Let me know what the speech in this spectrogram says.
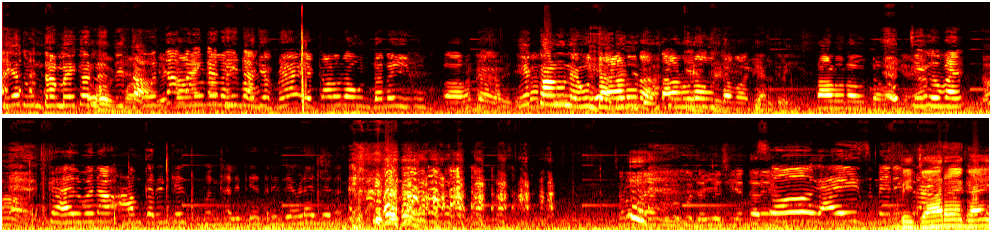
એ જ ઊંધા માગ્યા ને દીધા ઊંધા એકાણું ના દીધા. માગ્યા. મેં ના ઊંધા નહીં, ઉ- અ, શું ને ઊંધા ત્રાણું ના- દીધા. ત્રાણું ના ઊંધા માગ્યા. ત્રાણું ના ઊંધા માગ્યા. ચીકુભાઈ કાલ મને આમ કરીને કે મને ખાલી તેત્રી દેવડાય છે ને ચલો ભાઈ, અમે લોકો જઈએ છીએ. सो गाइस मेरे अभी जा रहे हैं guys,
